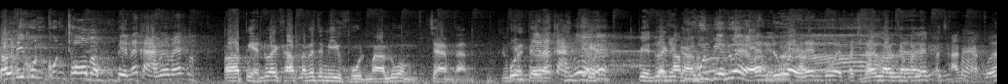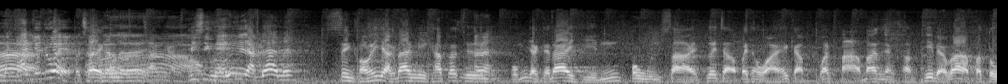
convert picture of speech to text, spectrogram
ตอนนี้คุณคุณโชว์แบบเปลี่ยนหน้ากากด้วยไหม เอ่อเปลี่ยนด้วยครับ แล้วก็จะมีหุ่นมาร่วมแจมกันคือหุ่นเปลี่ยนหน้ากากด้วยเหรอ เปลี่ยนด้วยครับมีคุณเปลี่ยนด้วยเหรอด้วยเล่นด้วยประชันแล้วเราจะมาเล่นประชันกันทานกันด้วยใช่ครับมีสิ่งไหนที่อยากได้ไหม สิ่งของที่อยากได้มีครับก็คืออะไร ผมอยากจะได้หินปูนทราย เพื่อจะเอาไปถวายให้กับวัดป่าบ้านยังคำที่แบบว่าประตู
